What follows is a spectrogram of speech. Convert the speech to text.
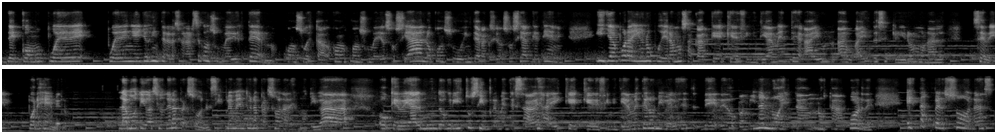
de cómo puede, pueden ellos interrelacionarse con su medio externo, con su estado, con, su medio social o con su interacción social que tienen. Y ya por ahí uno pudiéramos sacar que, que definitivamente hay un, hay un desequilibrio hormonal severo. Por ejemplo, la motivación de la persona. Simplemente una persona desmotivada o que vea el mundo gris, tú simplemente sabes ahí que, definitivamente los niveles de, de, de, dopamina no están, no están acordes. Estas personas,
